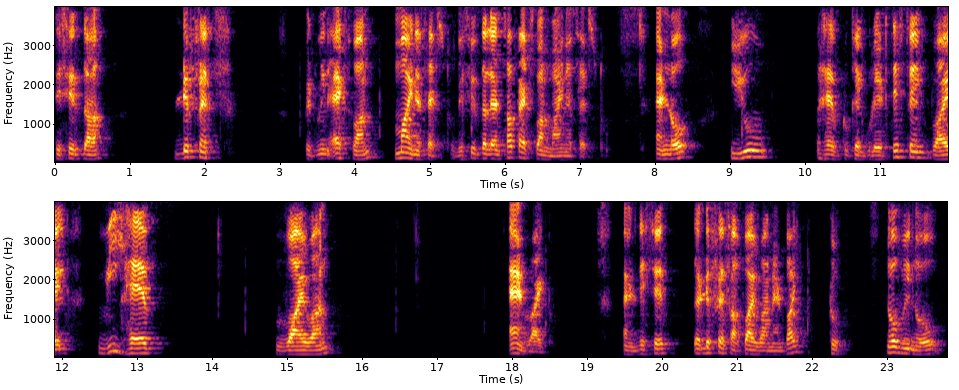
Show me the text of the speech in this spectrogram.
This is the difference between x1 minus x2. This is the length of x1 minus x2. And now you have to calculate this thing while we have y1 and y2 and this is the difference of y1 and y2 now we know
